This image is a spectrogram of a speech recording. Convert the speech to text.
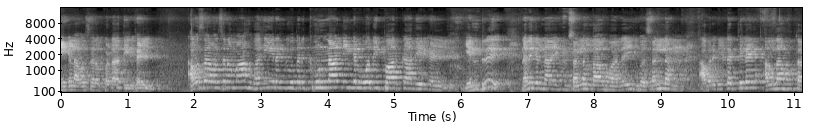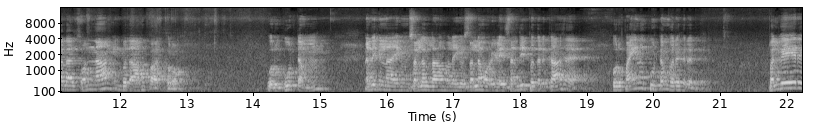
நீங்கள் அவசரப்படாதீர்கள். அவசர அவசரமாக வரி இறங்குவதற்கு முன்னால் நீங்கள் ஓதி பார்க்காதீர்கள் என்று நபிகள் நாயகம் சல்லல்லாஹு அலைஹி வசல்லம் அவர்களிடத்திலே அல்லாஹு தாலா சொன்னான் என்பதாக பார்க்கிறோம். ஒரு கூட்டம் நபிகள் நாயகம் சல்லல்லாஹ் அலைஹி வஸல்லம் அவர்களை சந்திப்பதற்காக ஒரு பயணக் கூட்டம் வருகிறது. பல்வேறு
